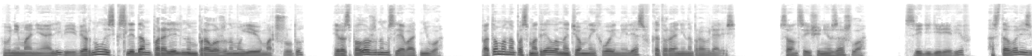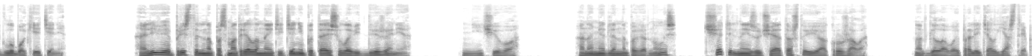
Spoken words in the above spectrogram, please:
Внимание Оливии вернулось к следам, параллельным проложенному ею маршруту и расположенным слева от него. Потом она посмотрела на темный хвойный лес, в который они направлялись. Солнце еще не взошло. Среди деревьев оставались глубокие тени. Оливия пристально посмотрела на эти тени, пытаясь уловить движение. Ничего. Она медленно повернулась, тщательно изучая то, что ее окружало. Над головой пролетел ястреб.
